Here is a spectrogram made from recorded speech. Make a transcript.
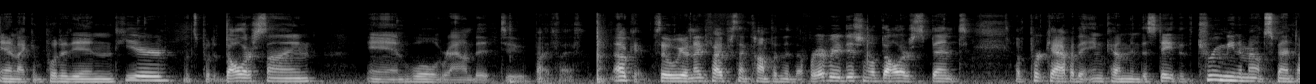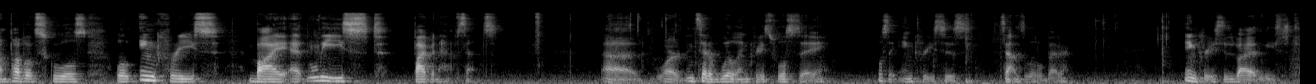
And I can put it in here. Let's put a dollar sign and we'll round it to 0.5. Okay, so we are 95% confident that for every additional dollar spent of per capita income in the state that the true mean amount spent on public schools will increase by at least five and a half cents. Uh, or instead of will increase, we'll say we'll say increases. Sounds a little better. Increases by at least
